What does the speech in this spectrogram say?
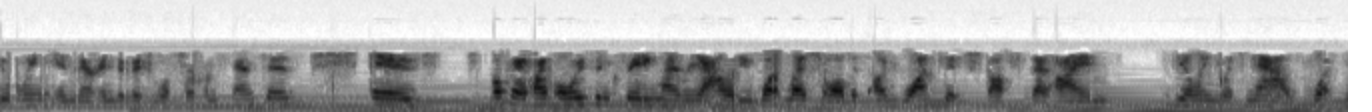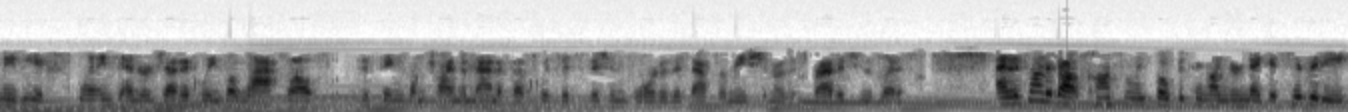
doing in their individual circumstances, is okay, if I've always been creating my reality, what led to all this unwanted stuff that I'm dealing with now? What maybe explains energetically the lack of the things I'm trying to manifest with this vision board or this affirmation or this gratitude list? And it's not about constantly focusing on your negativity,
